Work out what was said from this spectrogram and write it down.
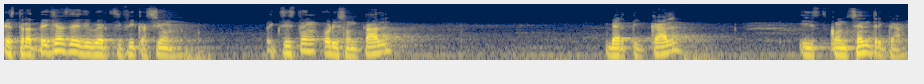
Estrategias de diversificación. Existen horizontal, vertical y concéntrica.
